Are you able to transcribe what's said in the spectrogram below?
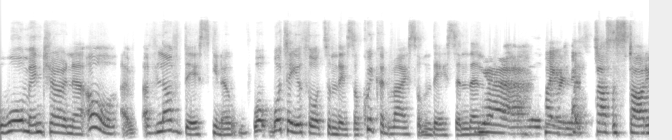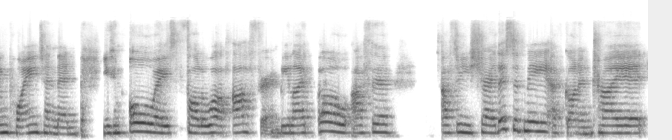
a warm intro and a, oh, I've, I've loved this. You know, what what are your thoughts on this or quick advice on this? And then yeah, like from it's just a starting point, and then you can always follow up after and be like, oh, after after you share this with me, I've gone and try it,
